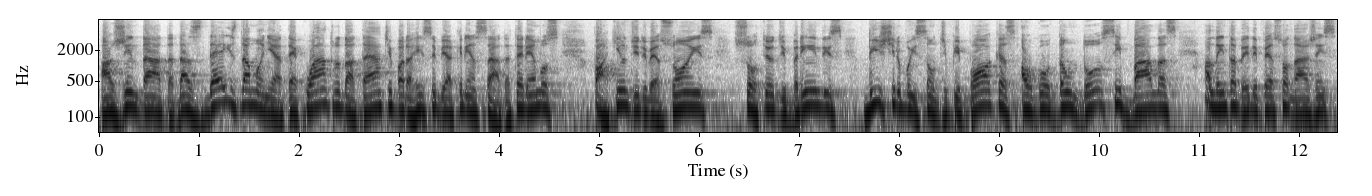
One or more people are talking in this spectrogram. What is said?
agendada das 10 da manhã até 4 da tarde para receber a criançada. Teremos parquinho de diversões, sorteio de brindes, distribuição de pipocas, algodão doce, balas, além também de personagens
